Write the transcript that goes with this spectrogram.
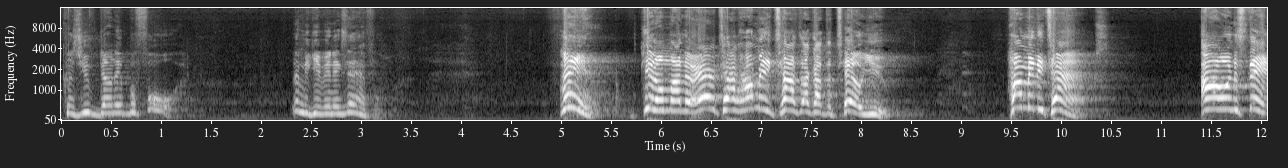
Because you've done it before. Let me give you an example. Man, get on my nerve every time. How many times I got to tell you? How many times? I don't understand.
